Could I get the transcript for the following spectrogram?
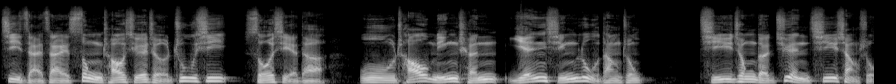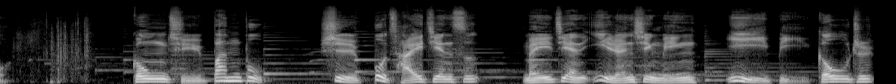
记载在宋朝学者朱熹所写的《五朝名臣言行录》当中，其中的卷七上说：“公取颁布，是不才兼私，每见一人姓名，一笔勾之。”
